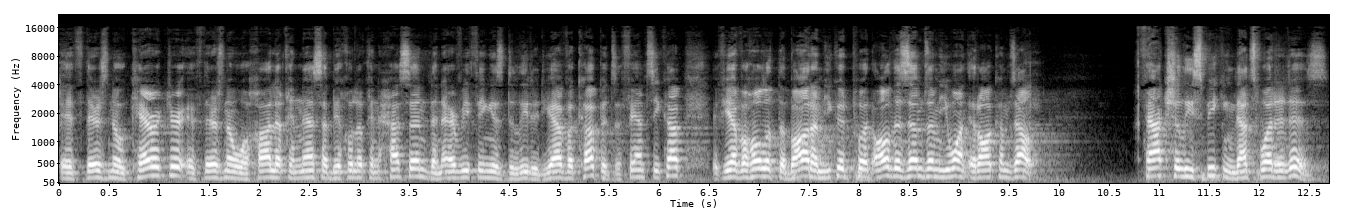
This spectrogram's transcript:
if there's no character, if there's no وَخَالِقِ النَّاسَ بِخُلُقٍ حَسَنٍ, then everything is deleted. You have a cup, it's a fancy cup. If you have a hole at the bottom, you could put all the zamzam you want, it all comes out. Factually speaking, that's what it is.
